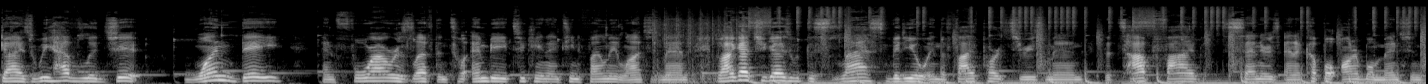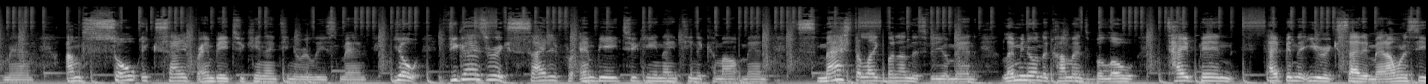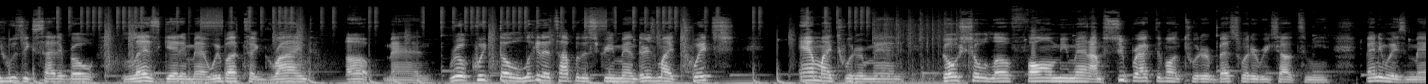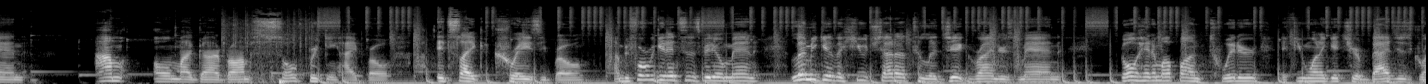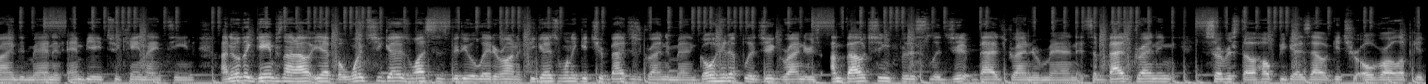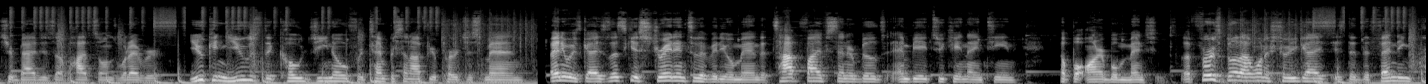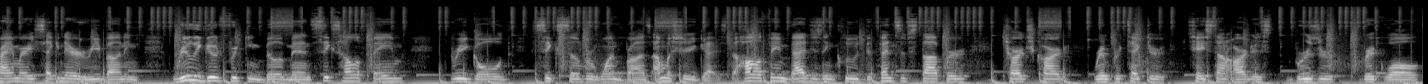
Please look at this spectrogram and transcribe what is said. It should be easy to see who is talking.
Speaker 1: Guys, we have legit one day and four hours left until NBA 2K19 finally launches, man. So I got you guys with this last video in the five part series, man. The top five centers and a couple honorable mentions, man. I'm so excited for NBA 2K19 to release, man. Yo, if you guys are excited for NBA 2K19 to come out, man, smash the like button on this video, man. Let me know in the comments below. Type in, type in that you're excited, man. I want to see who's excited, bro. Let's get it, man. We're about to grind up, man. Real quick though, look at the top of the screen, man. There's my Twitch and my Twitter, man. Go show love, follow me, man. I'm super active on Twitter. Best way to reach out to me. But anyways, man, I'm oh my god, bro. I'm so freaking hyped, bro. It's like crazy, bro. And before we get into this video, man, let me give a huge shout out to LegitGrinderz, man. Go hit him up on Twitter if you want to get your badges grinded, man, in NBA 2K19. I know the game's not out yet, but once you guys watch this video later on, if you guys want to get your badges grinded, man, go hit up LegitGrinderz. I'm vouching for this legit badge grinder, man. It's a badge grinding service that'll help you guys out, get your overall up, get your badges up, hot zones, whatever. You can use the code GINO for 10% off your purchase, man. Anyways, guys, let's get straight into the video, man. The top 5 center builds in NBA 2K19 couple honorable mentions. The first build I want to show you guys is the defending primary secondary rebounding. Really good freaking build man. 6 Hall of Fame, 3 gold, 6 silver, 1 bronze. I'm to show you guys. The Hall of Fame badges include defensive stopper, charge card, rim protector, chase down artist, bruiser, brick wall.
